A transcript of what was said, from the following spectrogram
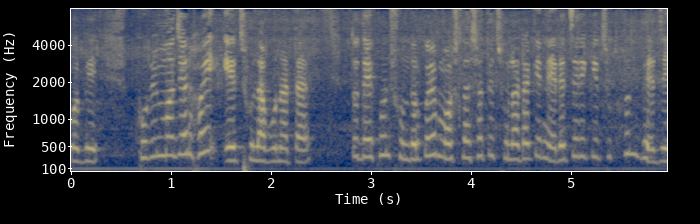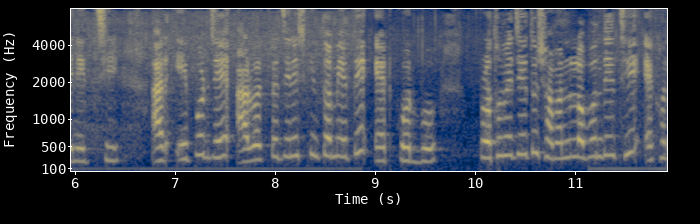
করবে। খুবই মজার হয় এই ছোলা বোনাটা। তো দেখুন, সুন্দর করে মশলার সাথে ছোলাটাকে নেড়ে চেড়ে কিছুক্ষণ ভেজে নিচ্ছি। আর এ পর্যায়ে আরও একটা জিনিস কিন্তু আমি এতে অ্যাড করব। প্রথমে যেহেতু সামান্য লবণ দিয়েছি, এখন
